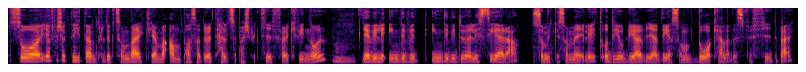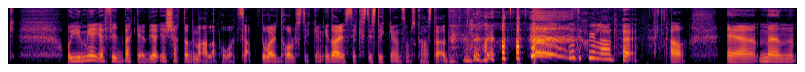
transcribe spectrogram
så jag försökte hitta en produkt som verkligen var anpassad ur ett hälsoperspektiv för kvinnor. Jag ville individ- individualisera så mycket som möjligt och det gjorde jag via det som då kallades för feedback. Och ju mer jag feedbackade, jag, jag chattade med alla på WhatsApp, då var det 12 stycken. Idag är det 60 stycken som ska ha stöd. Lite skillnad. Ja, eh, men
